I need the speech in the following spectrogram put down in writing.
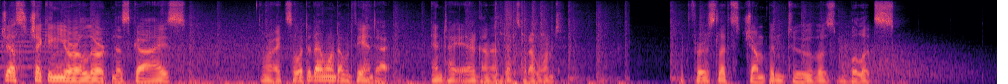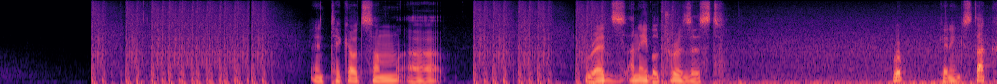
Just checking your alertness, guys. Alright, so what did I want? I want the anti anti-air gunner. That's what I want. But first, let's jump into those bullets. And take out some uh, reds unable to resist. Whoop, getting stuck.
